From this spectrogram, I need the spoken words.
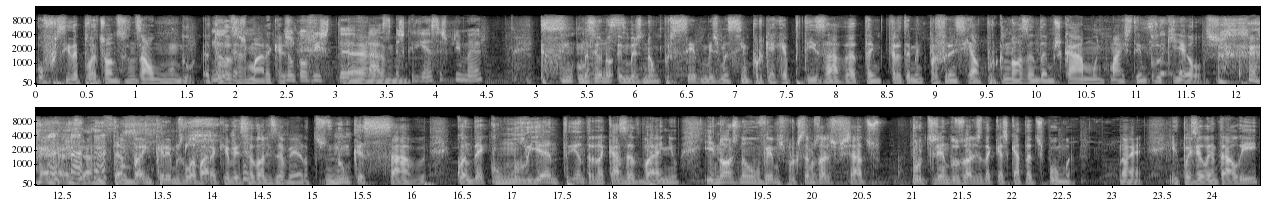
oferecida pela Johnson's ao mundo, a todas Nunca- as marcas. Nunca ouviste a frase, Ahm, as crianças primeiro? Sim, mas eu não, mas não percebo mesmo assim porque é que a petizada tem tratamento preferencial porque nós andamos cá há muito mais tempo do que eles. e também queremos lavar a cabeça de olhos abertos. Nunca se sabe quando é que um meliante entra na casa de banho e nós não o vemos porque estamos de olhos fechados, protegendo os olhos da cascata de espuma. Não é? E depois ele entra ali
